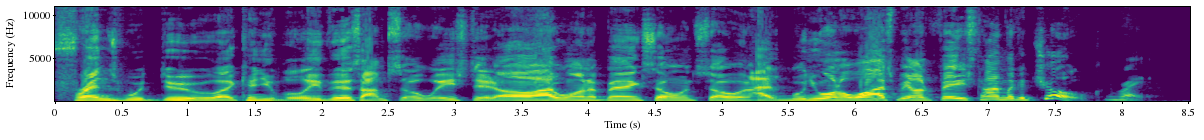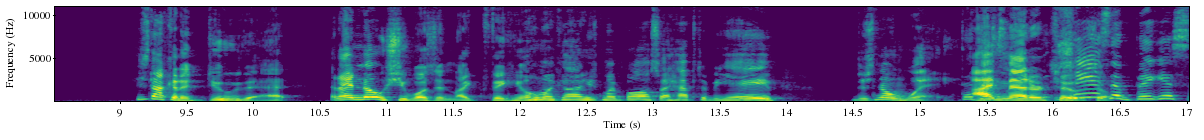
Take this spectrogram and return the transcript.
friends would do. Like, can you believe this? I'm so wasted. Oh, I want to bang so and so, and I when you want to watch me on Facetime, like a joke. Right. He's not going to do that. And I know she wasn't like thinking, oh my god, he's my boss. I have to behave. There's no way. I've met her too. She is so- the biggest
